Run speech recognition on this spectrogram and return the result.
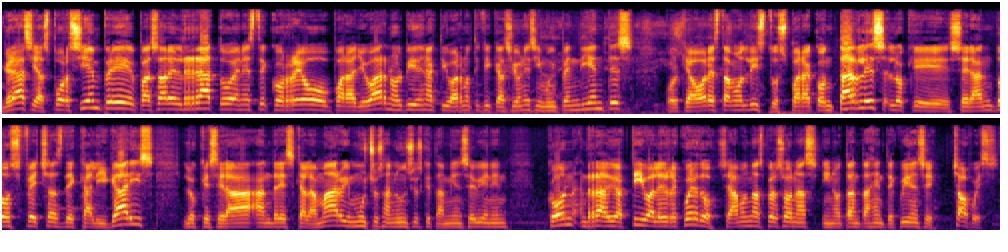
Gracias por siempre pasar el rato en este correo para llevar. No olviden activar notificaciones y muy pendientes porque ahora estamos listos para contarles lo que serán dos fechas de Caligaris, lo que será Andrés Calamaro y muchos anuncios que también se vienen con Radioactiva. Les recuerdo, seamos más personas y no tanta gente. Cuídense. Chao pues.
